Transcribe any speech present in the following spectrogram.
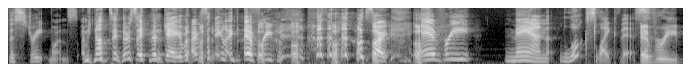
the straight ones. I mean, not saying they're saying they're gay, but I'm saying like every. Oh, oh, oh, sorry, every man looks like this. Every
